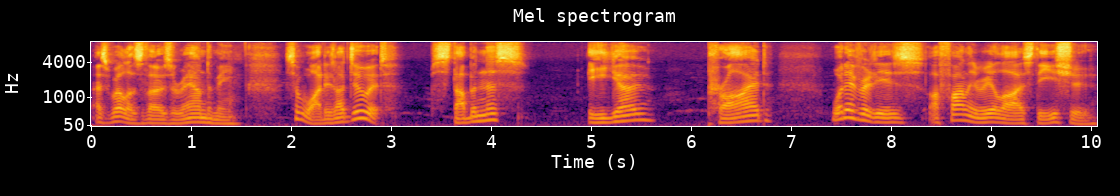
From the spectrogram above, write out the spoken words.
as well as those around me. So why did I do it? Stubbornness? Ego? Pride? Whatever it is, I finally realised the issue.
